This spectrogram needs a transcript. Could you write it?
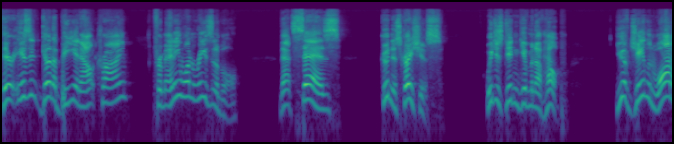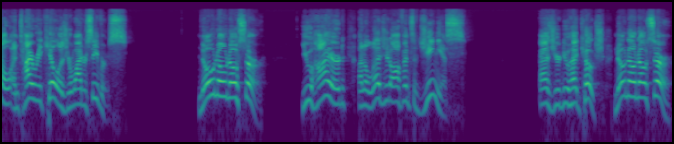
there isn't going to be an outcry from anyone reasonable that says, goodness gracious, we just didn't give him enough help. You have Jaylen Waddle and Tyreek Hill as your wide receivers. No, no, no, sir. You hired an alleged offensive genius as your new head coach. No, no, no, sir.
